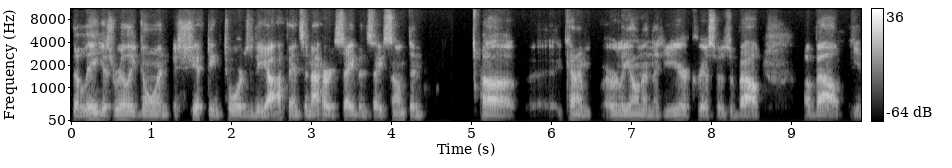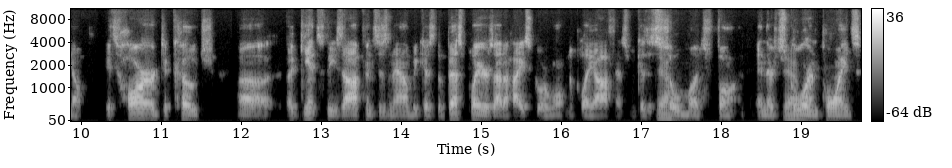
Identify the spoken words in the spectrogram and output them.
the league is really going shifting towards the offense. And I heard Saban say something uh, kind of early on in the year, Chris, was about about you know it's hard to coach uh, against these offenses now because the best players out of high school are wanting to play offense because it's yeah. so much fun and they're scoring yeah. points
